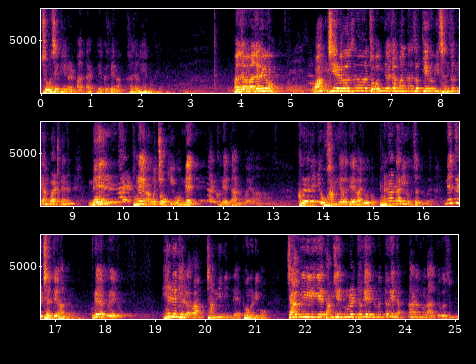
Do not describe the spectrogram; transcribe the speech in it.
조세핀을 만날 때 그때가 가장 행복했다. 맞아, 맞아요? 왕실에 가서 좋은 여자 만나서 계급이 성성장구할 때는 맨날 불행하고 쫓기고 맨날 그랬다는 거야. 그러더니 황제가 돼가지고 날이 없었던 거야. 맨날 전쟁하더라고. 그래야 그래요. 헬렌 켈러가 장님인데 벙어리고 자기에게 당신 눈을 뜨게 해주면 뜨겠냐? 나는 눈 안 뜨겠습니다.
